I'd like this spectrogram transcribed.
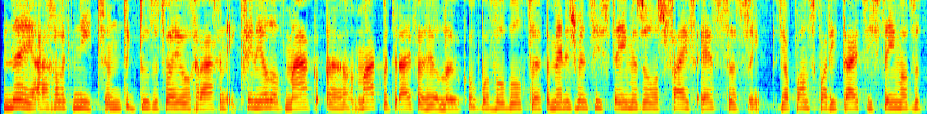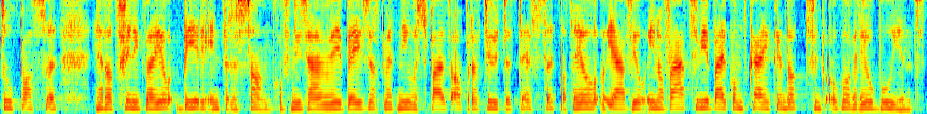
Nee, eigenlijk niet. Want ik doe het wel heel graag. En ik vind heel dat maak, uh, maakbedrijf wel heel leuk. Ook bijvoorbeeld uh, managementsystemen zoals 5S. Dat is een Japans kwaliteitssysteem wat we toepassen. Ja, dat vind ik wel heel weer interessant. Of nu zijn we weer bezig met nieuwe spuitapparatuur te testen. Wat heel ja, veel innovatie weer bij komt kijken. En dat vind ik ook wel weer heel boeiend.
